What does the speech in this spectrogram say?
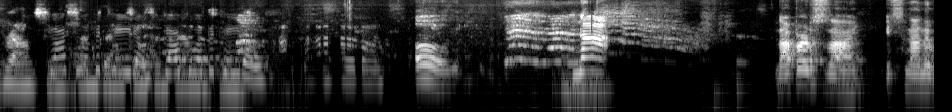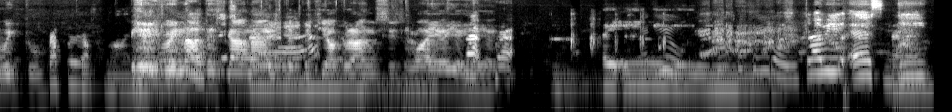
Grounces. Joshua on Potatoes, grounces, and Joshua grounces. Potatoes. Hold on. Oh. Nah. Number nine, it's not a big deal. Proper up line. If we're not discount nice tech chips, your ground sees why, yeah, yeah, Crap, yeah. crap. Hey, And you, potatoes. WSD.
